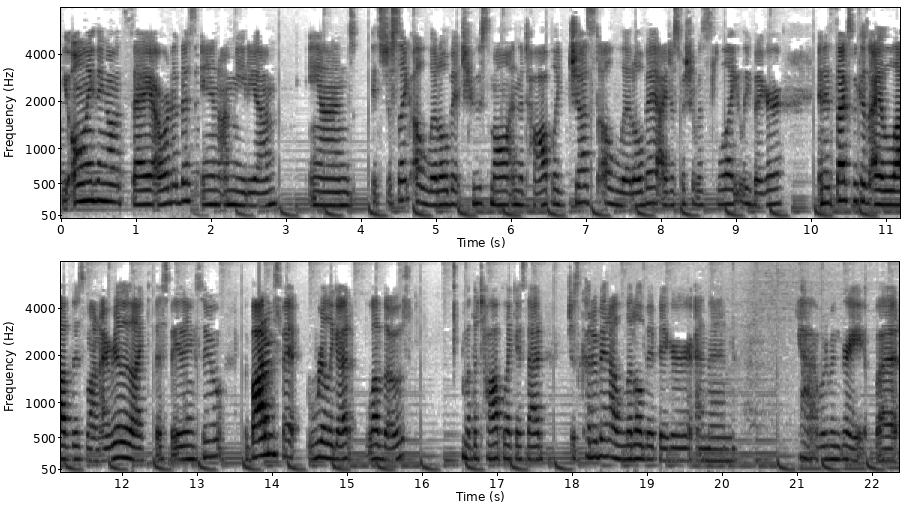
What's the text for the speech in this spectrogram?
The only thing I would say, I ordered this in a medium, and it's just like a little bit too small in the top, like just a little bit. I just wish it was slightly bigger. And it sucks because I love this one. I really liked this bathing suit. The bottoms fit really good, love those. But the top, like I said, just could have been a little bit bigger and then, yeah, it would have been great. But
